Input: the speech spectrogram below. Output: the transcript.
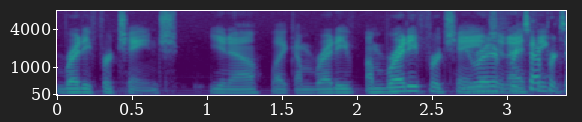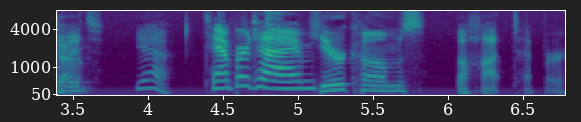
ready for change. You know, like I'm ready. I'm ready for change. ready and for I think Tepper that time. it's yeah. Tepper time. Here comes the hot tepper.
